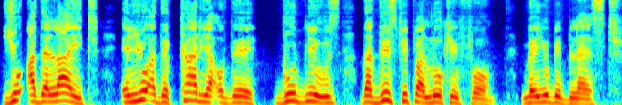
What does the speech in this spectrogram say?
you are the light, and you are the carrier of the good news that these people are looking for. May you be blessed.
